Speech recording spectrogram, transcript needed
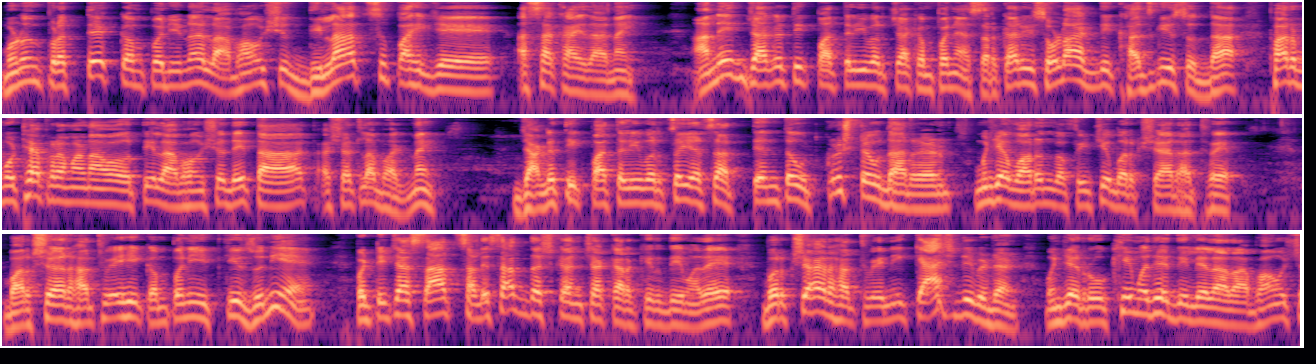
म्हणून प्रत्येक कंपनीनं लाभांश दिलाच पाहिजे असा कायदा नाही. अनेक जागतिक पातळीवरच्या कंपन्या सरकारी सोडा अगदी खाजगीसुद्धा फार मोठ्या प्रमाणावरती लाभांश देतात अशातला भाग नाही. जागतिक पातळीवरचं याचं अत्यंत उत्कृष्ट उदाहरण म्हणजे वॉरन बफेची बर्कशायर हाथवे. बर्कशायर हाथवे ही कंपनी इतकी जुनी आहे पण तिच्या सात साडेसात दशकांच्या कारकिर्दीमध्ये बर्कशायर हाथवेनी कॅश डिव्हिडंड म्हणजे रोखीमध्ये दिलेला लाभांश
